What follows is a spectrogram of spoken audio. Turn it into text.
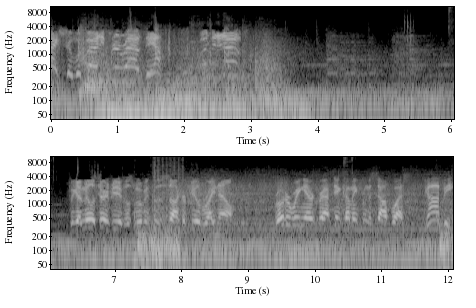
Extraction? We're burning through rounds here. One minute out! We got military vehicles moving through the soccer field right now. Rotor wing aircraft incoming from the southwest. Copy.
